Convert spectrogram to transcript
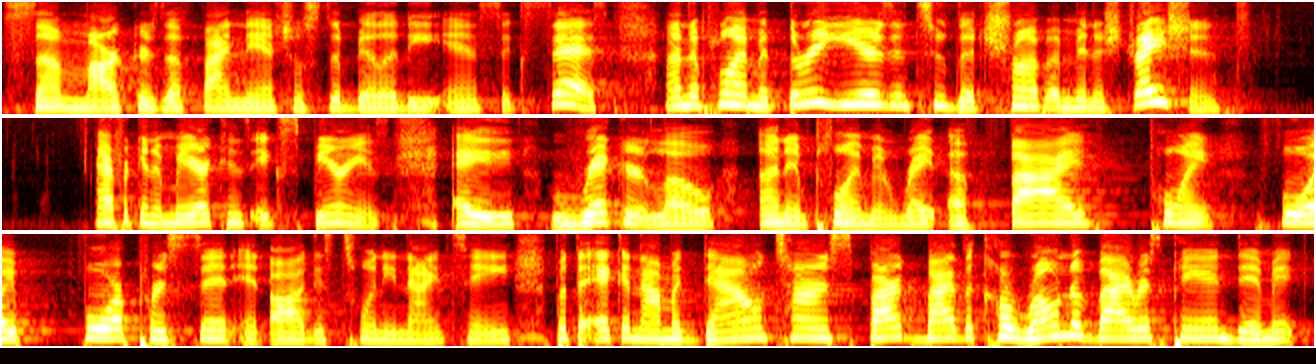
some markers of financial stability and success. Unemployment three years into the Trump administration. African Americans experienced a record low unemployment rate of 5.4 4% in August 2019. But the economic downturn sparked by the coronavirus pandemic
